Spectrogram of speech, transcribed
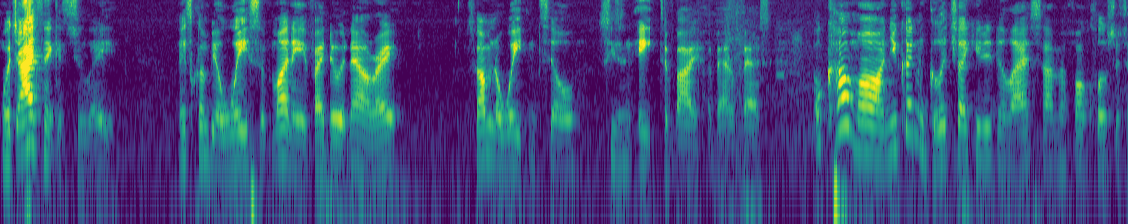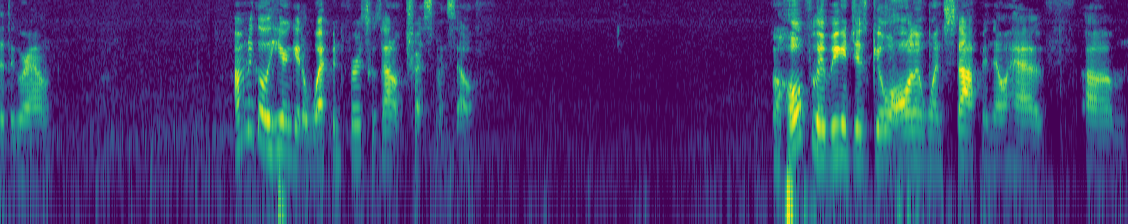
Which I think is too late. It's gonna be a waste of money if I do it now, right? So I'm gonna wait until season eight to buy a battle pass. Oh come on! You couldn't glitch like you did the last time. I fall closer to the ground. I'm gonna go here and get a weapon first because I don't trust myself. But hopefully we can just go all in one stop and they'll have um,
